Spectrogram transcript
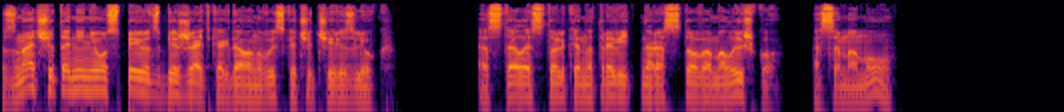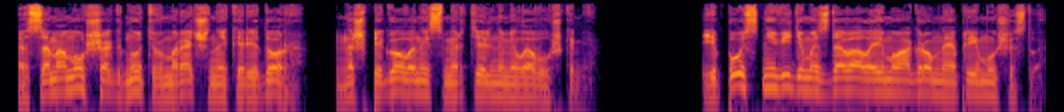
Значит, они не успеют сбежать, когда он выскочит через люк. Осталось только натравить на Ростова малышку, а самому... А самому шагнуть в мрачный коридор, нашпигованный смертельными ловушками. И пусть невидимость давала ему огромное преимущество,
